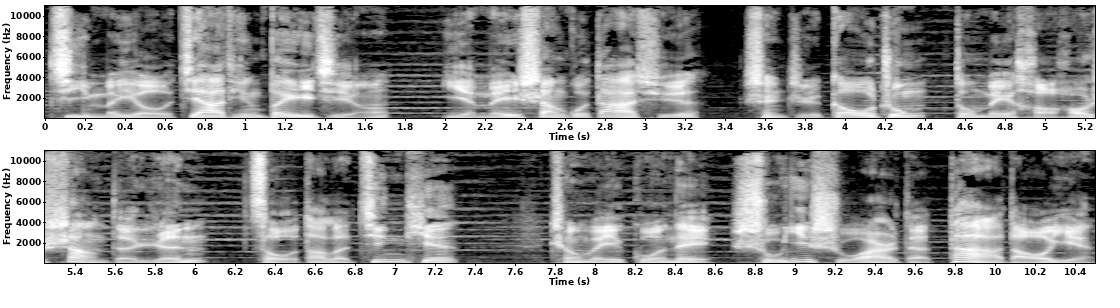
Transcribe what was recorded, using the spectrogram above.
既没有家庭背景，也没上过大学，甚至高中都没好好上的人，走到了今天，成为国内数一数二的大导演。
